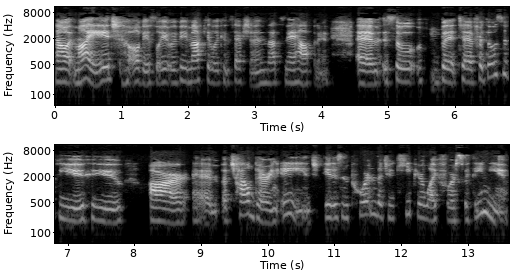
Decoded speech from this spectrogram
Now, at my age, obviously, it would be immaculate conception. That's not happening. Um, so, but uh, for those of you who are um, of childbearing age, it is important that you keep your life force within you.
